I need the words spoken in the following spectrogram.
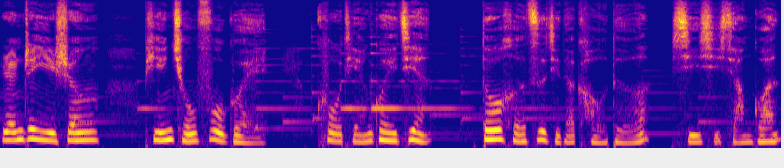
人这一生，贫穷富贵、苦甜贵贱，都和自己的口德息息相关。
